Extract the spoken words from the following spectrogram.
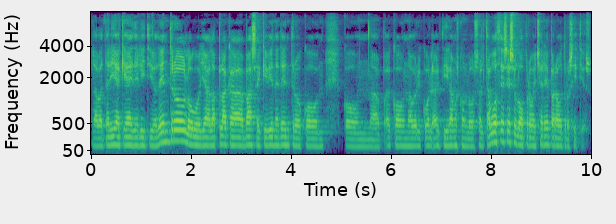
La batería que hay de litio dentro, luego ya la placa base que viene dentro con, con, con digamos, con los altavoces, eso lo aprovecharé para otros sitios.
